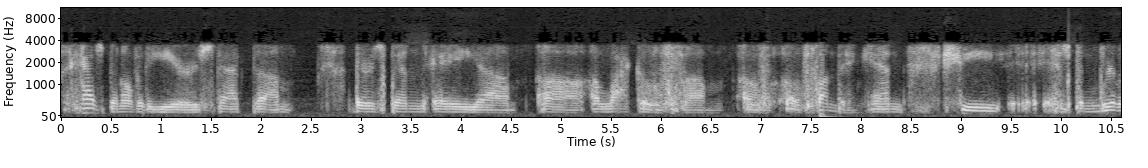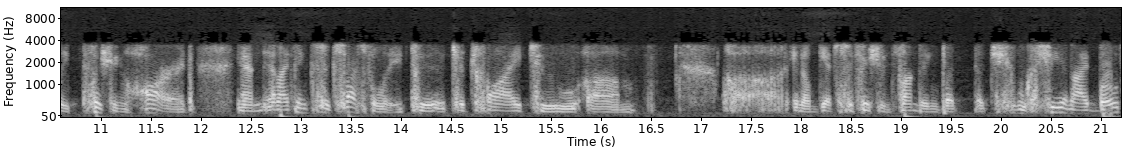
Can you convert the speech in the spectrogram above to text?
has been over the years that um, there's been a uh, uh, a lack of, um, of of funding, and she has been really pushing hard, and and I think successfully to to try to. Um, uh, you know, get sufficient funding. But, but she, she and I both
